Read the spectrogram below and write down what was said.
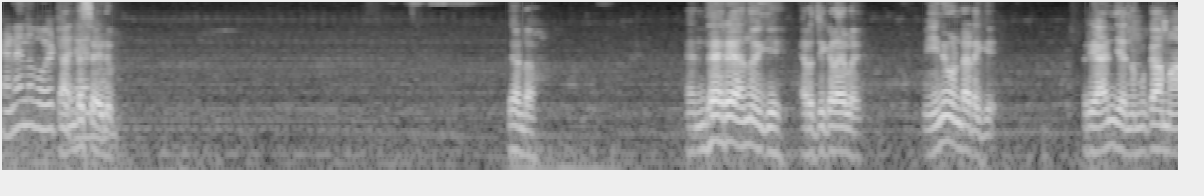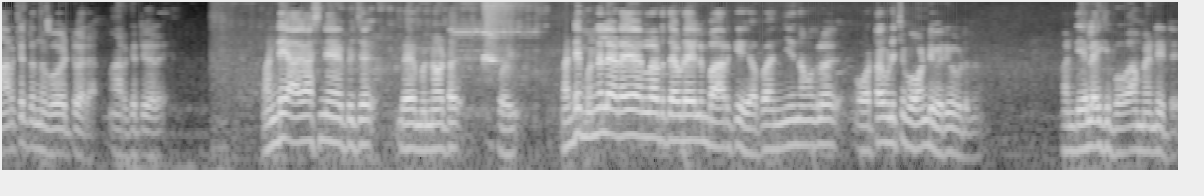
വേണേന്ന് പോയിട്ട് രണ്ട്. സൈഡും. ഇതുണ്ടോ? എന്തായാലും നോക്കി ഇറച്ചിക്കടകൾ മീനും ഉണ്ട് ഇടയ്ക്ക്. ഒരു കാര്യം ചെയ്യാം നമുക്ക് ആ മാർക്കറ്റ് ഒന്ന് പോയിട്ട് വരാം മാർക്കറ്റ് വരെ. വണ്ടി ആകാശിനെ ഏൽപ്പിച്ച് മുന്നോട്ട് പോയി. വണ്ടി മുന്നിൽ ഇടയുള്ളടത്ത് എവിടെയെങ്കിലും പാർക്ക് ചെയ്യും? അപ്പോൾ ഇനി നമുക്ക് ഓട്ടോ വിളിച്ച് പോകേണ്ടി വരും ഇവിടുന്ന്. വണ്ടിയിലേക്ക് പോകാൻ വേണ്ടിയിട്ട്.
